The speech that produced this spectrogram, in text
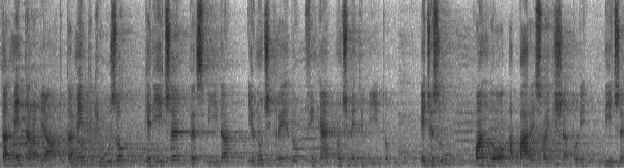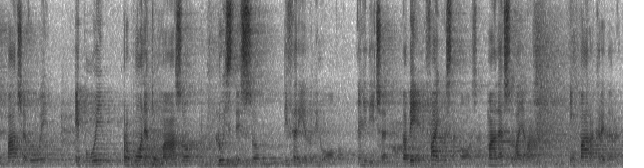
talmente arrabbiato, talmente chiuso che dice per sfida io non ci credo finché non ci metto il dito. E Gesù, quando appare ai suoi discepoli, dice pace a voi e poi propone a Tommaso lui stesso di ferirlo di nuovo e gli dice va bene, fai questa cosa, ma adesso vai avanti, impara a credere.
